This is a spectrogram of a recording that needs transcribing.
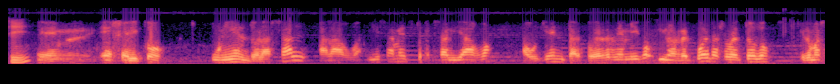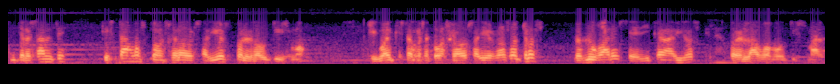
en, Jericó, uniendo la sal al agua. Y esa mezcla de sal y agua ahuyenta el poder del enemigo y nos recuerda sobre todo, y lo más interesante, que estamos consagrados a Dios por el bautismo. Igual que estamos consagrados a Dios nosotros, los lugares se dedican a Dios por el agua bautismal.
